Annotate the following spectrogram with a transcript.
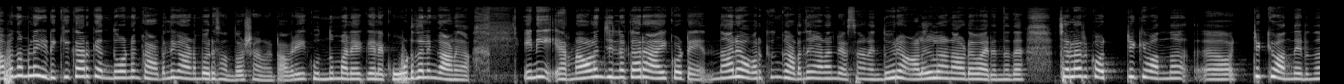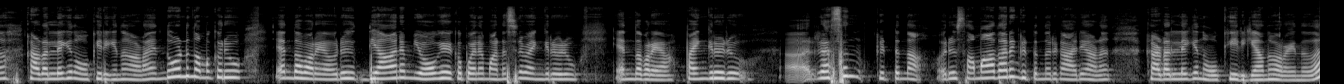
അപ്പോൾ നമ്മൾ ഇടുക്കിക്കാർക്ക് എന്തുകൊണ്ടും കടൽ കാണുമ്പോൾ ഒരു സന്തോഷമാണ് കേട്ടോ. അവർ ഈ കുന്നും മലയൊക്കെ അല്ലേ കൂടുതലും കാണുക. ഇനി എറണാകുളം ജില്ലക്കാരായിക്കോട്ടെ എന്നാലും അവർക്കും കടൽ കാണാൻ രസമാണ് എന്തോരം ആളുകളാണ് അവിടെ വരുന്നത്. ചിലർക്ക് ഒറ്റയ്ക്ക് വന്ന് ഒറ്റയ്ക്ക് വന്നിരുന്ന് കടലിലേക്ക് നോക്കിയിരിക്കുന്ന കാണാം. എന്തുകൊണ്ട് നമുക്കൊരു എന്താ പറയുക ഒരു ധ്യാനം യോഗയൊക്കെ പോലെ മനസ്സിന് ഭയങ്കര ഒരു എന്താ പറയുക ഭയങ്കര ഒരു രസം കിട്ടുന്ന ഒരു സമാധാനം കിട്ടുന്ന ഒരു കാര്യമാണ് കടലിലേക്ക് നോക്കിയിരിക്കുക എന്ന് പറയുന്നത്.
